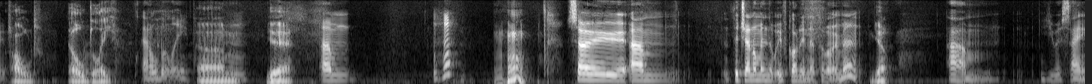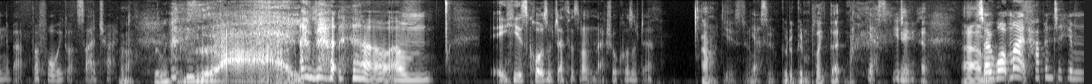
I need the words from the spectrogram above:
age, old, elderly. elderly. Um, Yeah. Um, hmm Mhm. so um, the gentleman that we've got in at the moment, Yep. um, you were saying about before we got sidetracked Oh, really? about how um, his cause of death was not an actual cause of death. oh, yes. Yes. You've got to complete that. Yes, you do. Um, so what might happen to him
